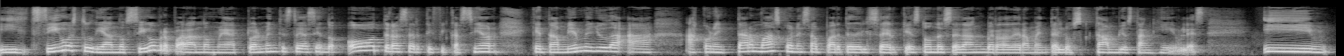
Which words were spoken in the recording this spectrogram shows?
y sigo estudiando, sigo preparándome. Actualmente estoy haciendo otra certificación que también me ayuda a, conectar más con esa parte del ser que es donde se dan verdaderamente los cambios tangibles. Y,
